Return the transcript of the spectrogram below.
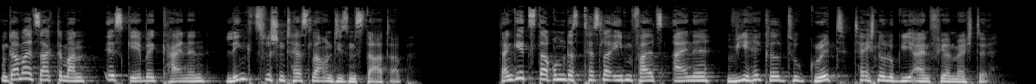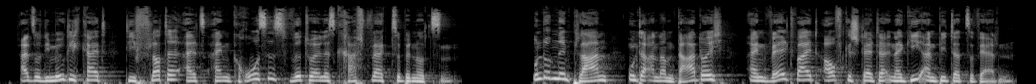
Und damals sagte man, es gebe keinen Link zwischen Tesla und diesem Startup. Dann geht es darum, dass Tesla ebenfalls eine Vehicle-to-Grid-Technologie einführen möchte. Also die Möglichkeit, die Flotte als ein großes virtuelles Kraftwerk zu benutzen und um den Plan, unter anderem dadurch, ein weltweit aufgestellter Energieanbieter zu werden.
